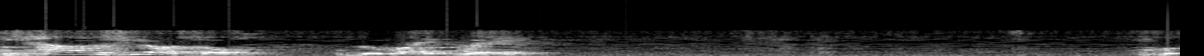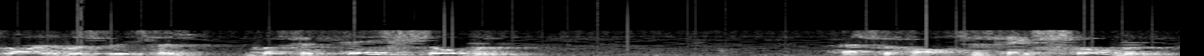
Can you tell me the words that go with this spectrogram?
We have to see ourselves the right way. Look on in verse 3. It says, But to think soberly. That's the call. To think soberly.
